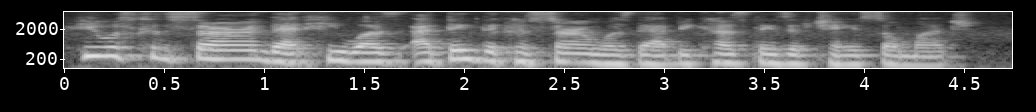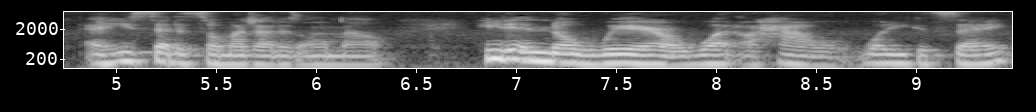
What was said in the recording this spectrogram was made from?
he was concerned that he was. I think the concern was that because things have changed so much, and he said it so much out of his own mouth, he didn't know where or what or how what he could say.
